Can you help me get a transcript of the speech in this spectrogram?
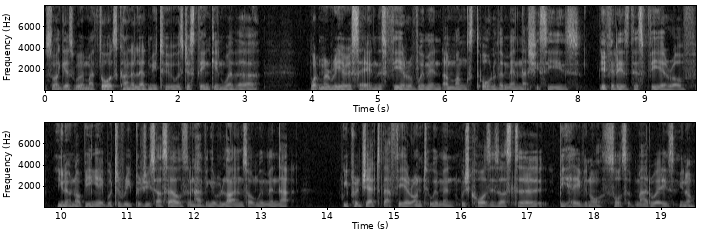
So I guess where my thoughts kind of led me to was just thinking whether what Maria is saying, this fear of women amongst all of the men that she sees, if it is this fear of, you know, not being able to reproduce ourselves and having a reliance on women that we project that fear onto women, which causes us to behave in all sorts of mad ways, you know?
